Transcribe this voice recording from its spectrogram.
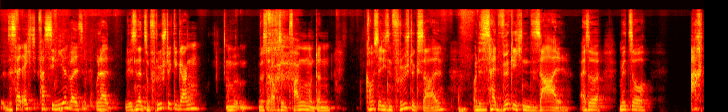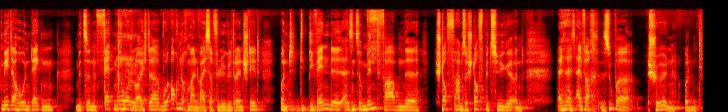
das ist halt echt faszinierend, weil es, oder wir sind dann zum Frühstück gegangen, und wirst halt auch so empfangen und dann kommst du in diesen Frühstückssaal und es ist halt wirklich ein Saal. Also mit so acht Meter hohen Decken, mit so einem fetten Kronleuchter, wo auch noch mal ein weißer Flügel drin steht und die, die Wände sind so mintfarbene Stoff, haben so Stoffbezüge und es ist einfach super schön und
